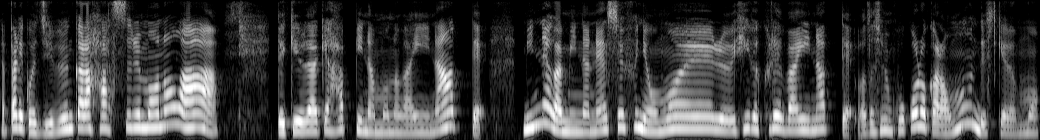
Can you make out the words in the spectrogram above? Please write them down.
やっぱりこう自分から発するものは、できるだけハッピーなものがいいなって、みんながみんなね、そういうふうに思える日が来ればいいなって、私も心から思うんですけども、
